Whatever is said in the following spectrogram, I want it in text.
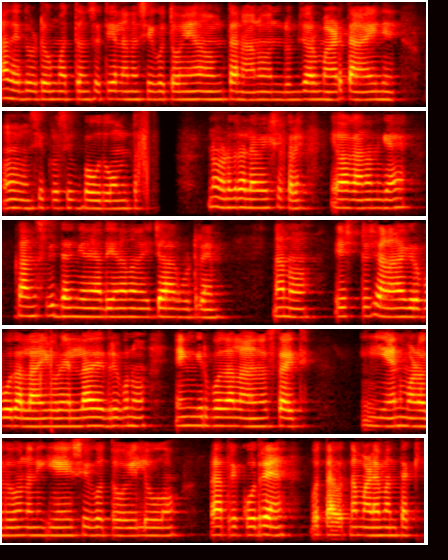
ಅದೇ ದುಡ್ಡು ಮತ್ತೊಂದು ಸತಿ ಎಲ್ಲನ ಸಿಗುತ್ತೋ ಏನೋ ಅಂತ ನಾನು ಒಂದು ಅಬ್ಸರ್ವ್ ಮಾಡ್ತಾ ಇದ್ದೀನಿ. ಹ್ಞೂ ಸಿಕ್ಕರು ಸಿಗ್ಬೋದು ಅಂತ. ನೋಡಿದ್ರಲ್ಲ ವೀಕ್ಷಕರೇ, ಇವಾಗ ನನಗೆ ಕನಸು ಬಿದ್ದಂಗೆ ಅದೇನೋ ನಿಜ ಆಗ್ಬಿಟ್ರೆ. ನಾನು ಎಷ್ಟು ಚೆನ್ನಾಗಿರ್ಬೋದಲ್ಲ ಇವರೆಲ್ಲ ಎದುರಿಗೂ ಹೆಂಗಿರ್ಬೋದಲ್ಲ ಅನ್ನಿಸ್ತೈತೆ ಏನು ಮಾಡೋದು, ನನಗೆ ಸಿಗುತ್ತೋ ಇಲ್ಲೋ ರಾತ್ರಿ ಹೋದ್ರೆ ಗೊತ್ತಾಗುತ್ತೆ ನಮ್ಮ ಮಳೆ ಮಂತಕ್ಕೆ?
